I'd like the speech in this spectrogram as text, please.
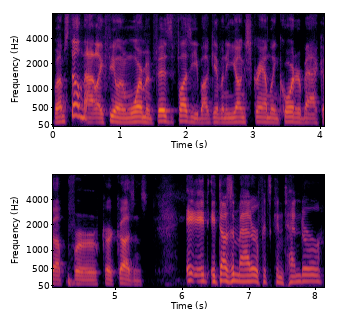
but I'm still not like feeling warm and fizz- fuzzy about giving a young scrambling quarterback up for Kirk Cousins. It, it, doesn't matter if it's contender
